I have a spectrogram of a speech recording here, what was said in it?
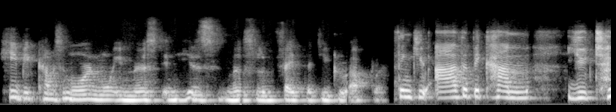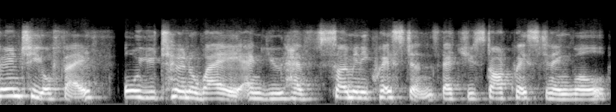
he becomes more and more immersed in his Muslim faith that he grew up with. I think you either become, you turn to your faith or you turn away and you have so many questions that you start questioning well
